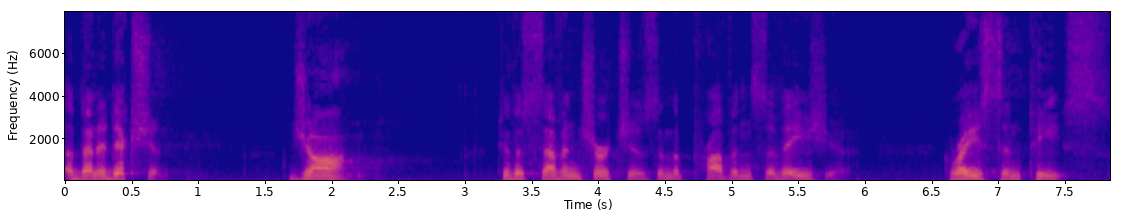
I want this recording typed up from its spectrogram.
a benediction. John, to the seven churches in the province of Asia, grace and peace.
